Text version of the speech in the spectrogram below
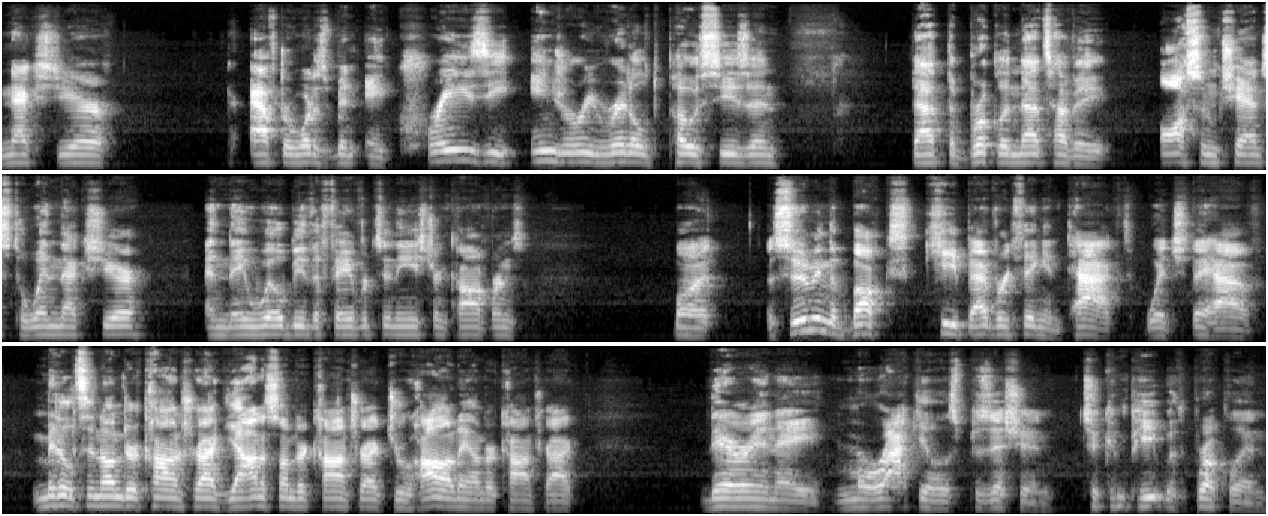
next year, after what has been a crazy injury-riddled postseason, that the Brooklyn Nets have a awesome chance to win next year, and they will be the favorites in the Eastern Conference. But assuming the Bucks keep everything intact, which they have Middleton under contract, Giannis under contract, Jrue Holiday under contract. They're in a miraculous position to compete with Brooklyn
